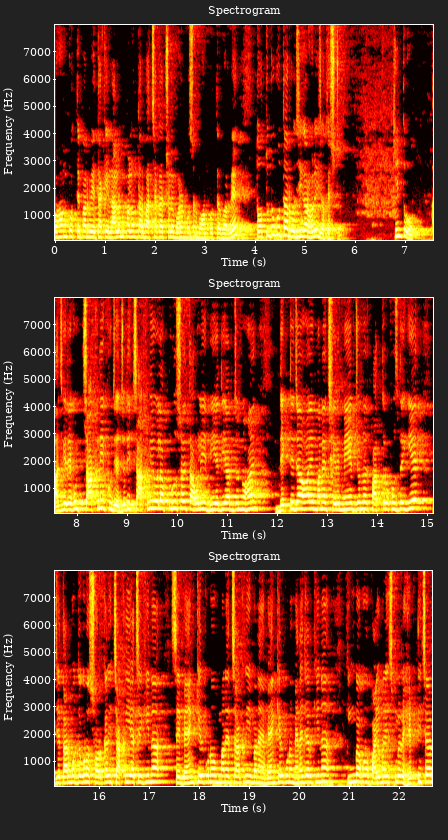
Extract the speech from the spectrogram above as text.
বহন করতে পারবে, তাকে লালন পালন তার বাচ্চা কাচ্ছলে ভরণ পোষণ বহন করতে পারবে, ততটুকু তার রোজগার হলেই যথেষ্ট। কিন্তু আজকে দেখুন চাকরি খুঁজে, যদি চাকরিওয়ালা পুরুষ হয় তাহলেই বিয়ে দেওয়ার জন্য হয়। দেখতে যাওয়া হয় মানে ছেলে মেয়ের জন্য পাত্র খুঁজতে গিয়ে যে তার মধ্যে কোনো সরকারি চাকরি আছে কি না সে ব্যাংকের কোনো মানে চাকরি মানে ব্যাংকের কোনো ম্যানেজার কি না কিংবা কোনো প্রাইমারি স্কুলের হেড টিচার,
